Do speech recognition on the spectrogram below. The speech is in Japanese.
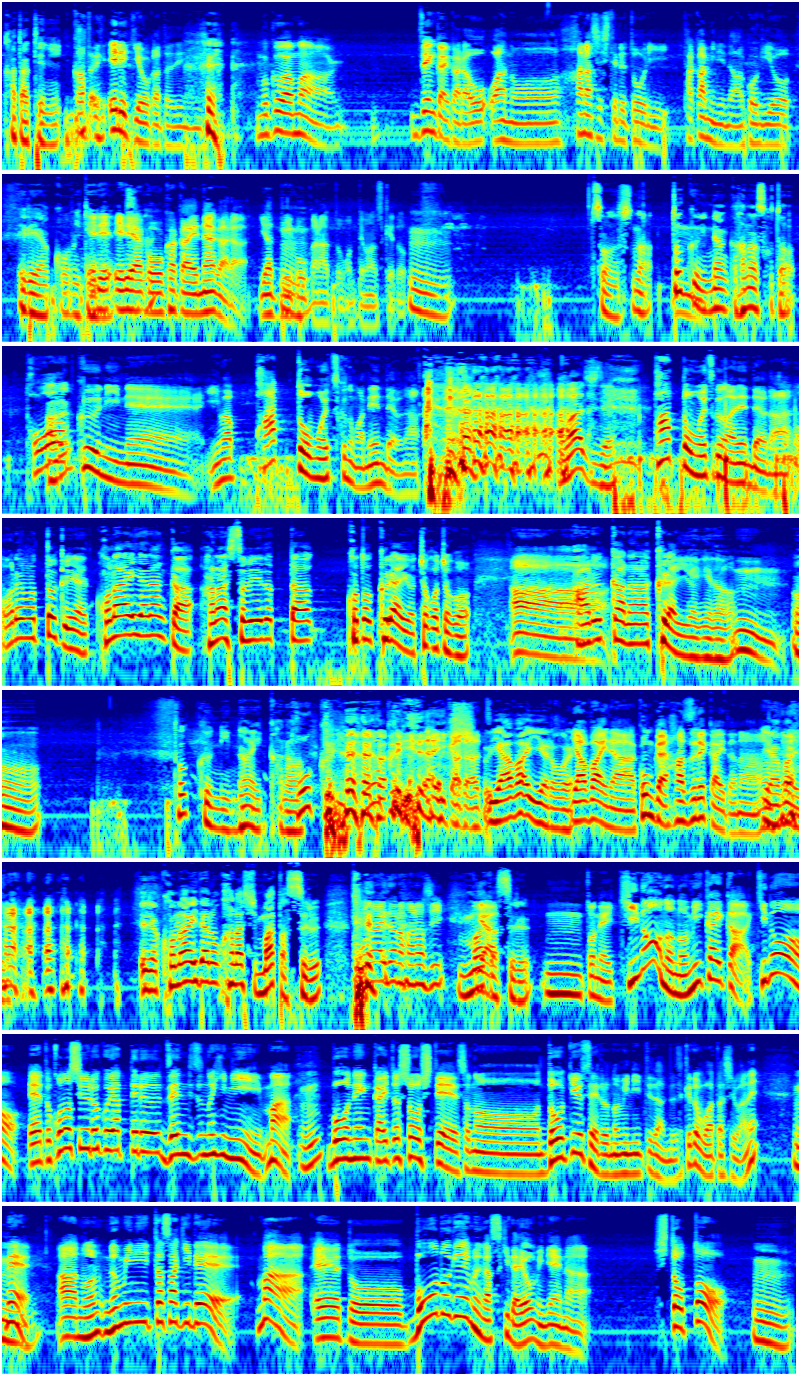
片手に。片エレキを片手に。僕はまあ前回からお、あのー話してる通り高峰のアコギをエレアコみたいエなやつレエレアコを抱えながらやっていこうかなと思ってますけど、うん。そうですな。特になんか話すことは特にね今パッと思いつくのがねえんだよな。あマジで？パッと思いつくのがねえんだよな。俺も特にねこの間なんか話しそびれとったことくらいをちょこちょこあー。あるかなくらいだけど。うん。うん特にないかな。特に特にないかな。やばいやろ俺やばいな。今回外れ回だな。やばい えじゃあこの間の話またする？この間の話？またする？うーんとね昨日の飲み会か。昨日、えー、とこの収録をやってる前日の日に、まあん、忘年会と称してその同級生と飲みに行ってたんですけど私はね、うん。であの飲みに行った先で、まあえー、とボードゲームが好きだよみたいな人とうん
